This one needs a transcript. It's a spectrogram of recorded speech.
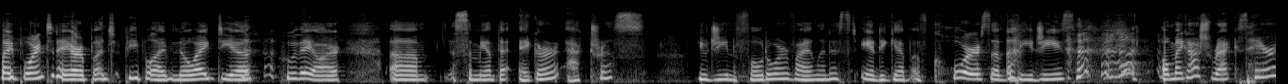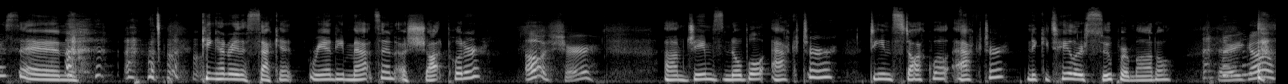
my born today are a bunch of people. I have no idea who they are. Um, Samantha Eggar, actress. Eugene Fodor, violinist. Andy Gibb, of course, of the Bee Gees. oh my gosh, Rex Harrison. King Henry II. Randy Matson, a shot putter. Oh, sure. Um, James Noble, actor. Dean Stockwell, actor. Niki Taylor, supermodel. There you go.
